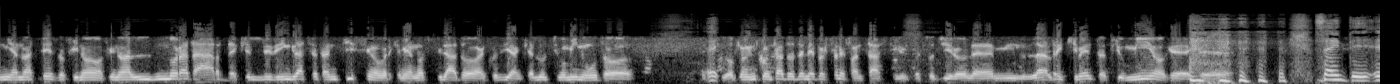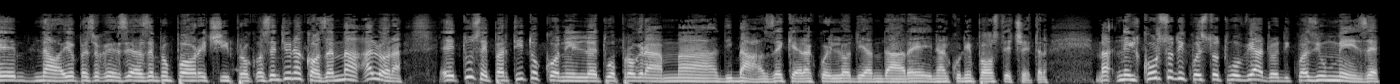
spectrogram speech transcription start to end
mi hanno atteso fino, fino all'ora tarda e che li ringrazio tantissimo perché mi hanno sfidato così anche all'ultimo minuto eh, ho incontrato delle persone fantastiche in questo giro, l'arricchimento è più mio che... che... Senti, eh, no, io penso che sia sempre un po' reciproco. Senti una cosa, ma allora, eh, tu sei partito con il tuo programma di base, che era quello di andare in alcuni posti, eccetera, ma nel corso di questo tuo viaggio di quasi un mese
